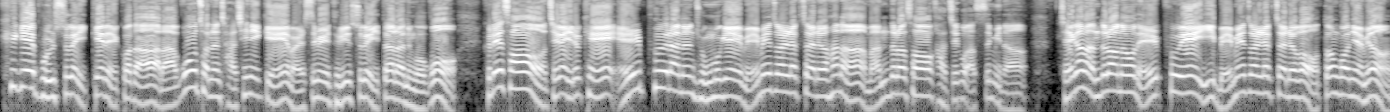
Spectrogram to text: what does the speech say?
크게 볼 수가 있게 될 거다라고 저는 자신 있게 말씀을 드릴 수가 있다라는 거고 그래서 제가 이렇게 엘프라는 종목의 매매 전략 자료 하나 만들어서 가지고 왔습니다. 제가 만들어 놓은 엘프의 이 매매 전략 자료가 어떤 거냐면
